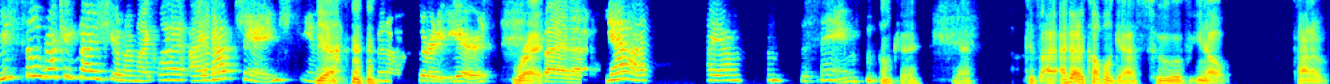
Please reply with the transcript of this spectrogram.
We still recognize you. And I'm like, Well, I have changed. You know, Yeah. it's, it's been over 30 years. Right. But uh, yeah, I am the same. Okay. Yeah. Because I've had a couple of guests who have, you know, kind of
